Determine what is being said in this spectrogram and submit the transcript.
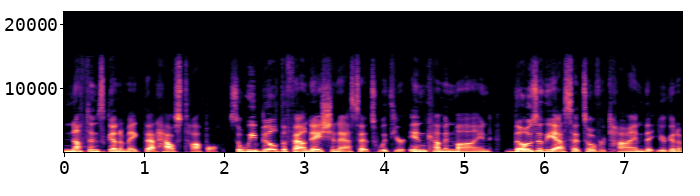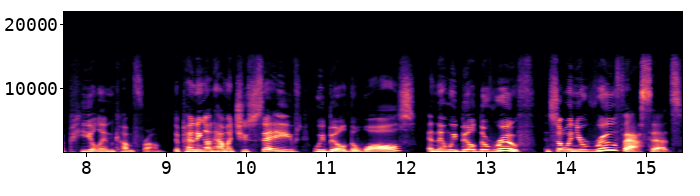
nothing's going to make that house topple. So we build the foundation assets with your income in mind. Those are the assets over time that you're going to peel income from. Depending on how much you saved, we build the walls and then we build the roof. And so when your roof assets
